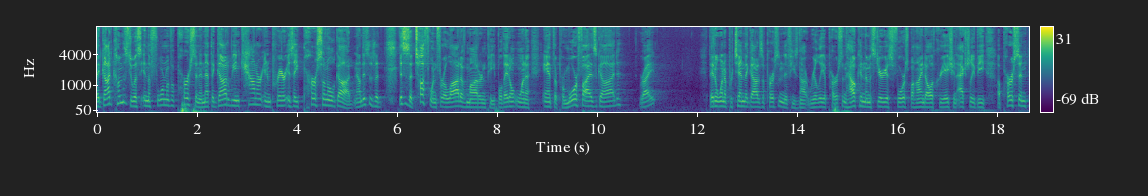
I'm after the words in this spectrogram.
that God comes to us in the form of a person and that the God we encounter in prayer is a personal God. Now, this is a, this is a tough one for a lot of modern people. They don't want to anthropomorphize God, right? They don't want to pretend that God is a person if he's not really a person. How can the mysterious force behind all of creation actually be a person?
